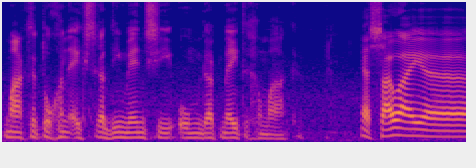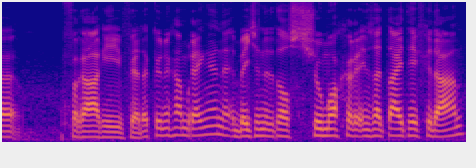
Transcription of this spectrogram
maakt het toch een extra dimensie om dat mee te gaan maken. Ja, zou hij Ferrari verder kunnen gaan brengen? Een beetje net als Schumacher in zijn tijd heeft gedaan?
